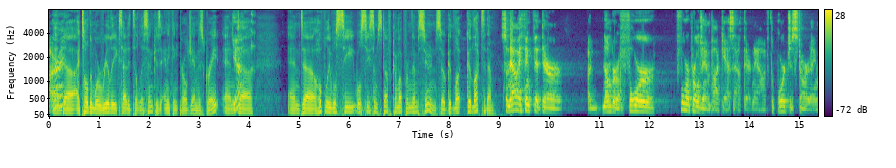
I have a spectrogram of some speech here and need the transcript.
All and right. uh, I told them we're really excited to listen because anything Pearl Jam is great, and Yeah. uh, and uh, hopefully we'll see we'll see some stuff come up from them soon. So good luck good luck to them. So now I think that there are a number of four four Pearl Jam podcasts out there now. If the porch is starting,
